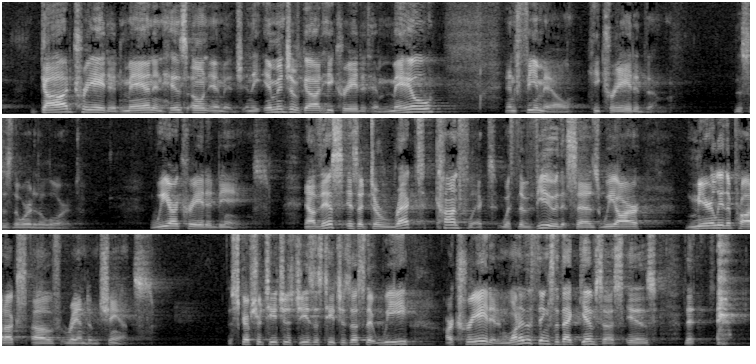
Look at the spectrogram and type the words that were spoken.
God created man in his own image. In the image of God, he created him. Male and female, he created them. This is the word of the Lord. We are created beings. Now, this is a direct conflict with the view that says we are merely the products of random chance. The scripture teaches, Jesus teaches us that we are created. And one of the things that that gives us is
